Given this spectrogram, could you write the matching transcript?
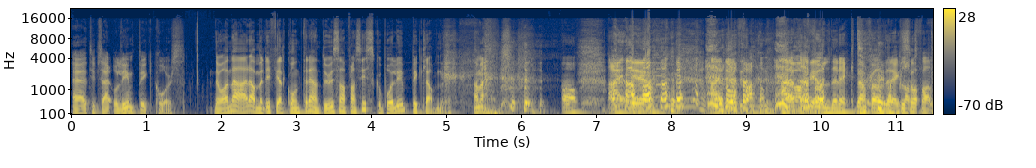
Eh, typ så här Olympic course. Det var nära, men det är fel kontinent. Du är i San Francisco på Olympic Club nu. Ja, men, Ja. Nej, det, nej, det, det, nej, det var Den fel. föll direkt. Den föll direkt. Platt Så- fall.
